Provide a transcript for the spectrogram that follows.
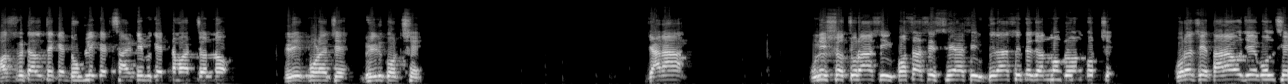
হসপিটাল থেকে ডুপ্লিকেট সার্টিফিকেট নেওয়ার জন্য হিড়িক পড়েছে, ভিড় করছে। যারা উনিশশো চুরাশি, পঁচাশি, ছিয়াশি, তিরাশিতে জন্মগ্রহণ করছে করেছে, তারাও যে বলছে,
